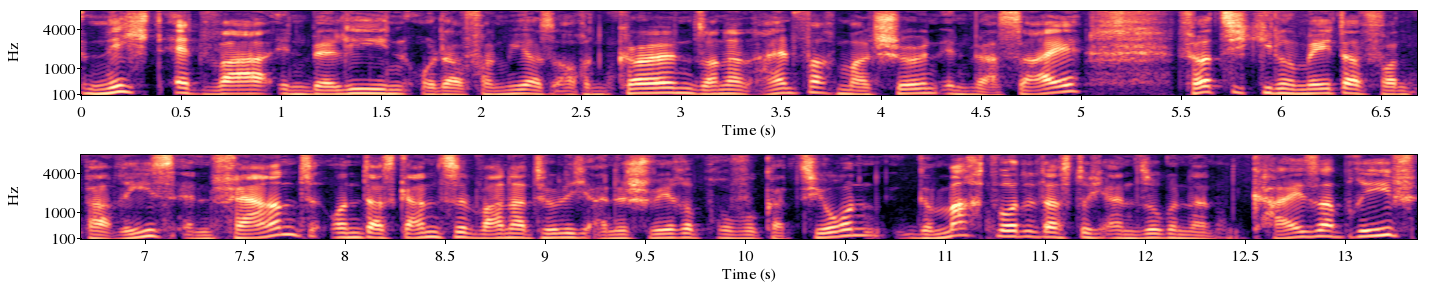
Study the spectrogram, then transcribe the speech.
Nicht etwa in Berlin oder von mir aus auch in Köln, sondern einfach mal schön in Versailles, 40 Kilometer von Paris entfernt. Und das Ganze war natürlich eine schwere Provokation. Gemacht wurde das durch einen sogenannten Kaiserbrief.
